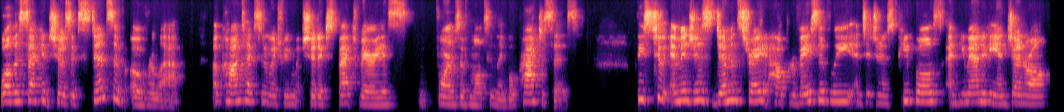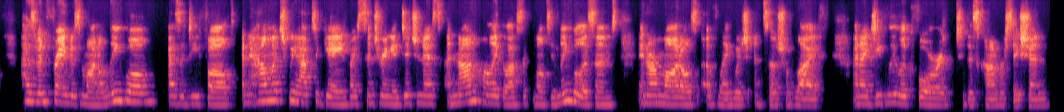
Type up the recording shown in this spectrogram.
while the second shows extensive overlap, a context in which we should expect various forms of multilingual practices. These two images demonstrate how pervasively Indigenous peoples and humanity in general has been framed as monolingual as a default, and how much we have to gain by centering Indigenous and non-polyglossic multilingualisms in our models of language and social life. And I deeply look forward to this conversation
